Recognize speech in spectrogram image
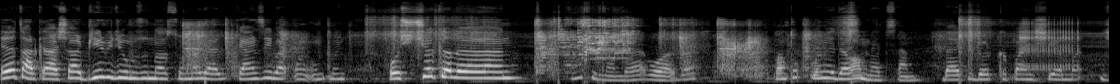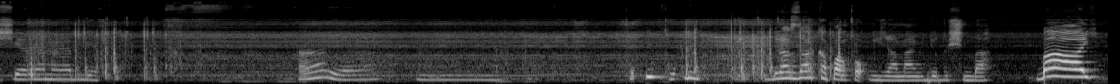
Evet arkadaşlar bir videomuzun daha sonuna geldik. Kendinize iyi bakmayı unutmayın. Hoşçakalın. Nasıl ben de bu arada? Kapan toplamaya devam mı etsem? Belki dört kapan işe, yarama işe yarayamayabilir. Hayır ya. Hmm. Toplayayım toplayayım. Biraz daha kapan toplayacağım ben video dışında. Bye.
